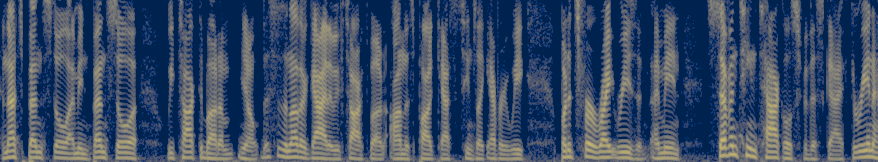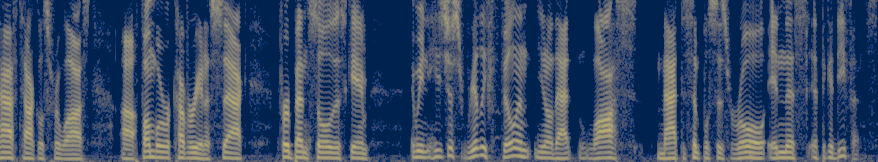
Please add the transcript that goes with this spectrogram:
and that's Ben Stola. I mean, Ben Stola, we talked about him, you know, this is another guy that we've talked about on this podcast, it seems like every week, but it's for a right reason. I mean, 17 tackles for this guy, three and a half tackles for loss, uh, fumble recovery, and a sack for Ben Stola this game. I mean, he's just really filling, you know, that loss Matt DeSimples's role in this Ithaca defense.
